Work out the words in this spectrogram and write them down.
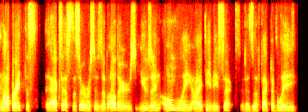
and operate this access the services of others using only IPv6. It is effectively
